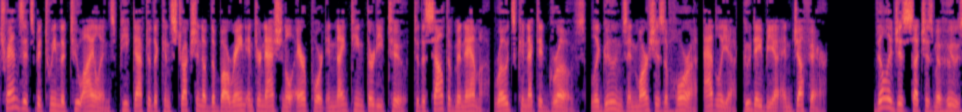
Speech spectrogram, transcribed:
Transits between the two islands peaked after the construction of the Bahrain International Airport in 1932. To the south of Manama, roads connected groves, lagoons, and marshes of Hora, Adliya, Gudabia, and Jufair. Villages such as Mahuz,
